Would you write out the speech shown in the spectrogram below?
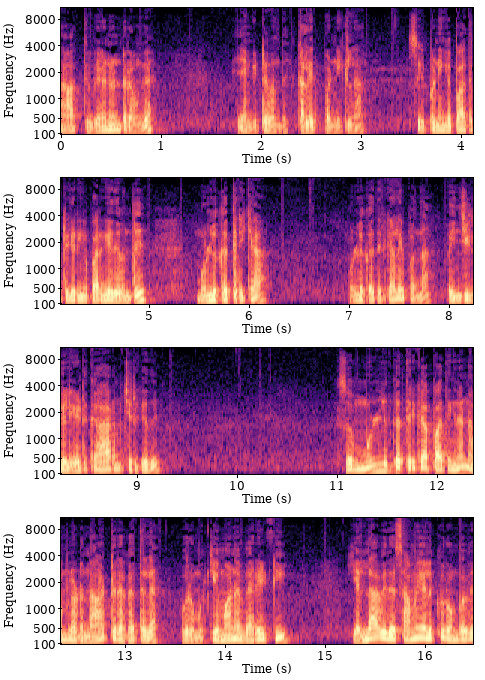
நாற்று வேணுன்றவங்க என்கிட்ட வந்து கலெக்ட் பண்ணிக்கலாம். ஸோ இப்போ நீங்கள் பார்த்துட்டு இருக்கிறீங்க பாருங்கள் இது வந்து முள்ளு கத்திரிக்காய். முள்ளு கத்திரிக்காயில் இப்போ தான் பெஞ்சுகள் எடுக்க ஆரம்பிச்சிருக்குது. ஸோ முள்ளு கத்திரிக்காய் பார்த்தீங்கன்னா நம்மளோட நாட்டு ரகத்தில் ஒரு முக்கியமான வெரைட்டி எல்லா வித சமையலுக்கும் ரொம்பவே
